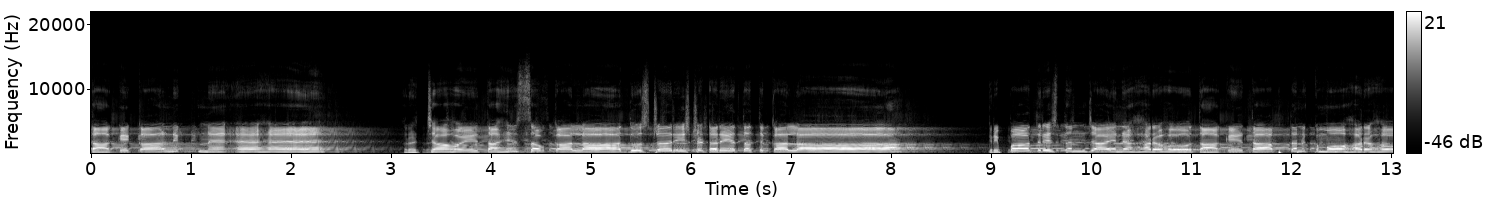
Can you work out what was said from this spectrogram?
ਤਾਂ ਕੇ ਕਾਲ ਨਿਕਨੈ ਐ ਹੈ। ਰਚਾ ਹੋਏ ਤਾਹੇ ਸਭ ਕਾਲਾ, ਦੁਸ਼ਟ ਰਿਸ਼ਟ ਟਰੇ ਤਤਕਾਲਾ। ਕਿਰਪਾ ਦ੍ਰਿਸ਼ਤਨ ਜਾਇ ਨ ਹਰਹੁ ਤਾਂ ਕੇ ਤਾਪ ਤਨਕ ਮੋ ਹਰਹੁ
